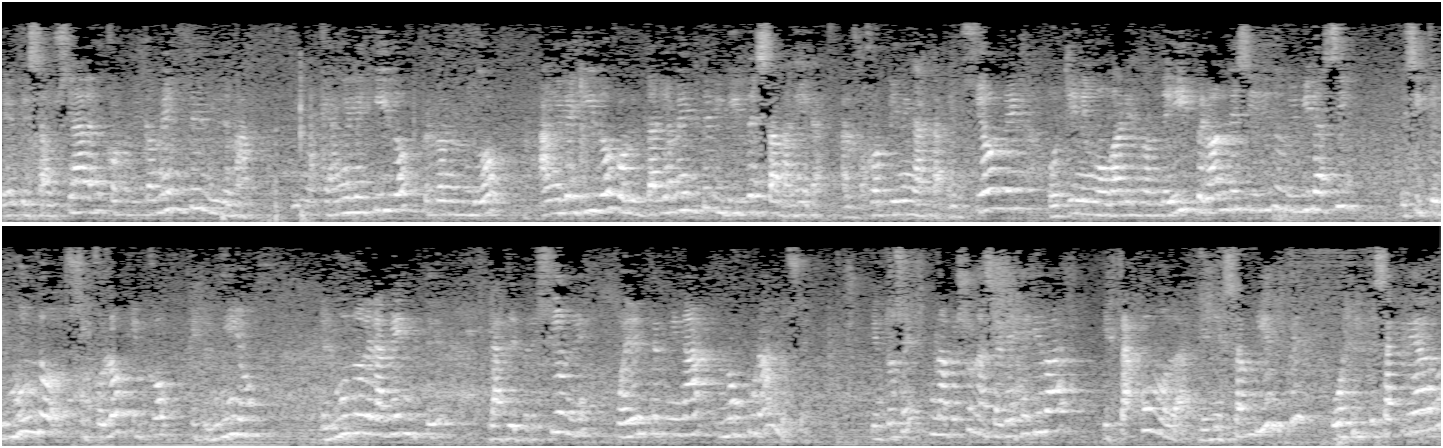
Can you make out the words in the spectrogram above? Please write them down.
eh, desahuciadas económicamente ni demás, sino que han elegido, perdón mi voz, han elegido voluntariamente vivir de esa manera. A lo mejor tienen hasta pensiones o tienen hogares donde ir, pero han decidido vivir así. Es decir, que el mundo psicológico, que es el mío, el mundo de la mente, las depresiones pueden terminar no curándose. Y entonces una persona se deja llevar y está cómoda en ese ambiente o es el que se ha creado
